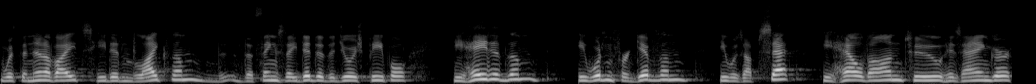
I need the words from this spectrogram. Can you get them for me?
with the Ninevites. He didn't like them, the, the things they did to the Jewish people. He hated them. He wouldn't forgive them. He was upset. He held on to his anger.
